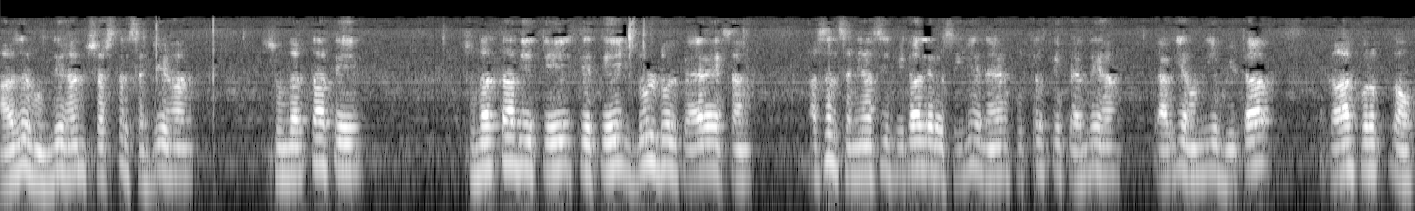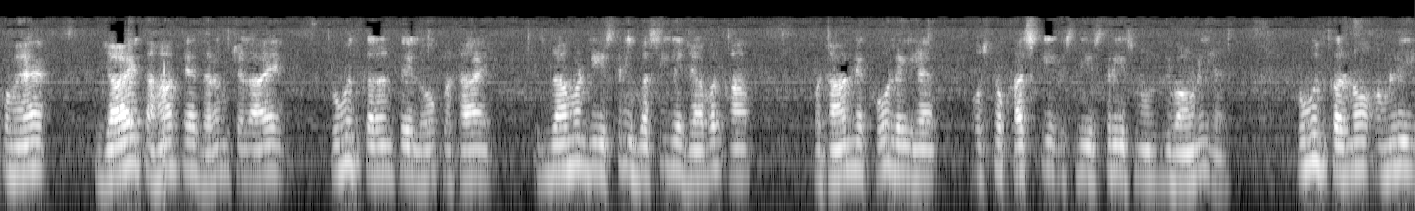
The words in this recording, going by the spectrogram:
ਹਾਜ਼ਰ ਹੁੰਦੇ ਹਨ, ਸ਼ਸਤਰ ਸੱਜੇ ਹਨ। ਸੁੰਦਰਤਾ ਤੇ, ਸੁੰਦਰਤਾ ਦੇ ਤੇਜ ਤੇ ਤੇਜ ਡੁੱਲ ਡੁੱਲ ਪੈ ਰਹੇ ਸਨ। ਅਸਲ ਸੰਨਿਆਸੀ ਪਿਤਾ ਦੇ ਰਸੀਲੇ ਨੈਣ ਪੁੱਤਰ ਤੇ ਪੈਂਦੇ ਹਨ। ਤਾਂ ਕਿ ਹੁਣ ਇਹ ਬੇਟਾ ਅਕਾਲ ਪੁਰਖ ਦਾ ਹੁਕਮ ਹੈ, ਜਾਏ ਤਹਾਂ ਤੇ ਧਰਮ ਚਲਾਏ ਤੁਮਤ ਕਰਨ ਤੇ ਲੋਕ ਪਠਾਏ ਇਸ ਬ੍ਰਾਹਮਣ ਦੀ ਇਸਤਰੀ ਬਸੀ ਦੇ ਜਾਬਰ ਖਾਂ ਪਠਾਨ ਨੇ ਖੋ ਲਈ ਹੈ, ਉਸ ਤੋਂ ਖਸ ਕੇ ਇਸ ਦੀ ਇਸਤਰੀ ਇਸ ਨੂੰ ਦਿਵਾਉਣੀ ਹੈ। ਤੁਮਤ ਕਰਨੋ ਅਮਲੀ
